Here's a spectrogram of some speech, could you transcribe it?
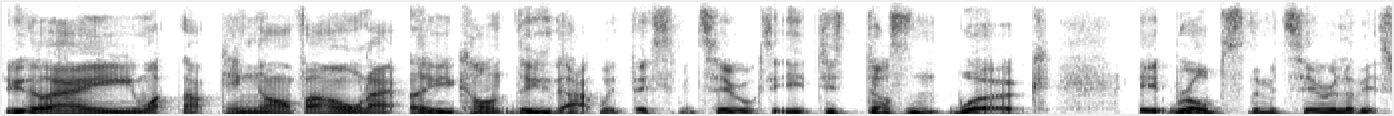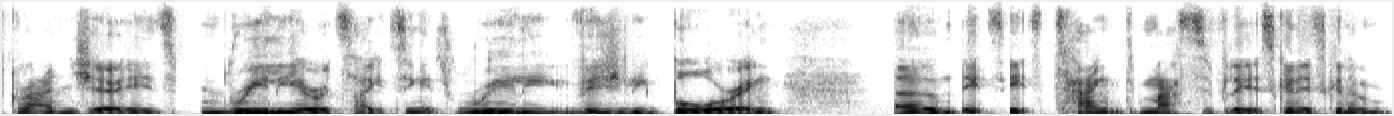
do the hey, what that King Arthur, all that. You can't do that with this material because it just doesn't work. It robs the material of its grandeur. It's really irritating. It's really visually boring. Um, it's it's tanked massively. It's going it's going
